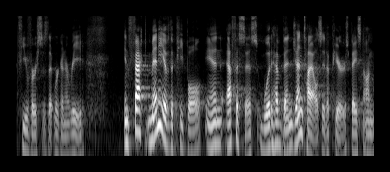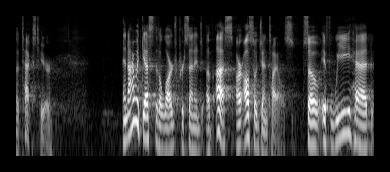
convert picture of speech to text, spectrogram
few verses that we're going to read. In fact, many of the people in Ephesus would have been Gentiles, it appears, based on the text here. And I would guess that a large percentage of us are also Gentiles. So if we had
